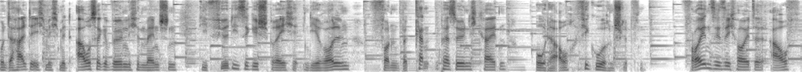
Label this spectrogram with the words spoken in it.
unterhalte ich mich mit außergewöhnlichen Menschen, die für diese Gespräche in die Rollen von bekannten Persönlichkeiten oder auch Figuren schlüpfen. Freuen Sie sich heute auf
